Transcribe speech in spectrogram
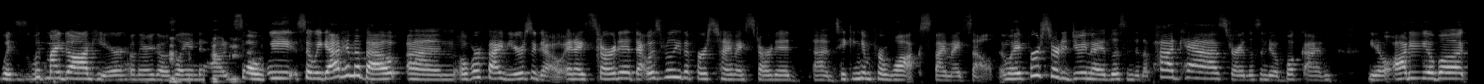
with with my dog here. Oh, there he goes laying down. so we so we got him about um, over five years ago, and I started. That was really the first time I started um, taking him for walks by myself. And when I first started doing that, I'd listen to the podcast or I'd listen to a book on you know audiobook.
